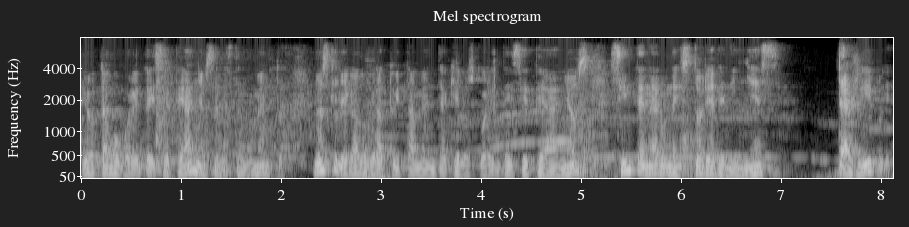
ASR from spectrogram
yo tengo 47 años en este momento, no es que he llegado gratuitamente aquí a los 47 años sin tener una historia de niñez terrible,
